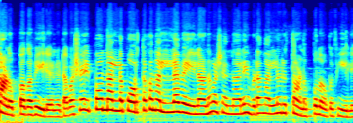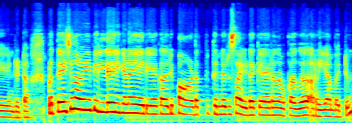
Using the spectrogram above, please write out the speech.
തണുപ്പൊക്കെ ഫീൽ ചെയ്യുന്നുണ്ട് പക്ഷേ ഇപ്പോൾ നല്ല പുറത്തൊക്കെ നല്ല വെയിലാണ്. പക്ഷെ എന്നാലും ഇവിടെ നല്ലൊരു തണുപ്പ് നമുക്ക് ഫീൽ ചെയ്യുന്നുണ്ട് പ്രത്യേകിച്ച് നമ്മൾ ഈ വില്ല ഇരിക്കണ ഏരിയയൊക്കെ ഒരു പാടത്തിന്റെ ഒരു സൈഡൊക്കെ ആയാലും നമുക്കത് അറിയാൻ പറ്റും.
